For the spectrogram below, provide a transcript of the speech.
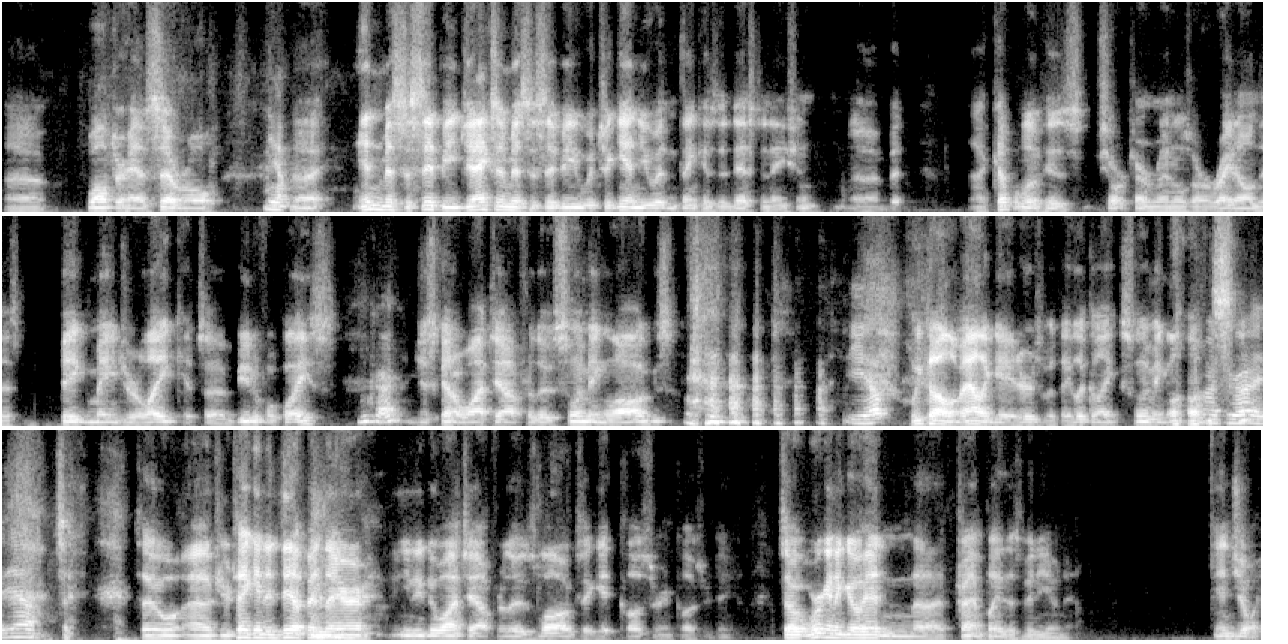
uh, Walter has several Yep. uh, in Mississippi, Jackson, Mississippi, which again you wouldn't think is a destination, uh, but a couple of his short-term rentals are right on this big major lake. It's a beautiful place. Okay. You just got to watch out for those swimming logs. yep. We call them alligators, but they look like swimming logs. That's right. Yeah. So uh, if you're taking a dip in there, you need to watch out for those logs that get closer and closer to you. So we're going to go ahead and uh, try and play this video now. Enjoy.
